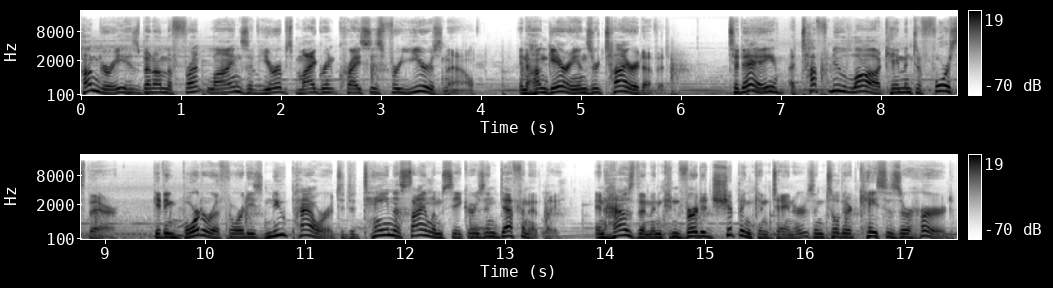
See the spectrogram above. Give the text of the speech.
Hungary has been on the front lines of Europe's migrant crisis for years now, and Hungarians are tired of it. Today, a tough new law came into force there, giving border authorities new power to detain asylum seekers indefinitely and house them in converted shipping containers until their cases are heard.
